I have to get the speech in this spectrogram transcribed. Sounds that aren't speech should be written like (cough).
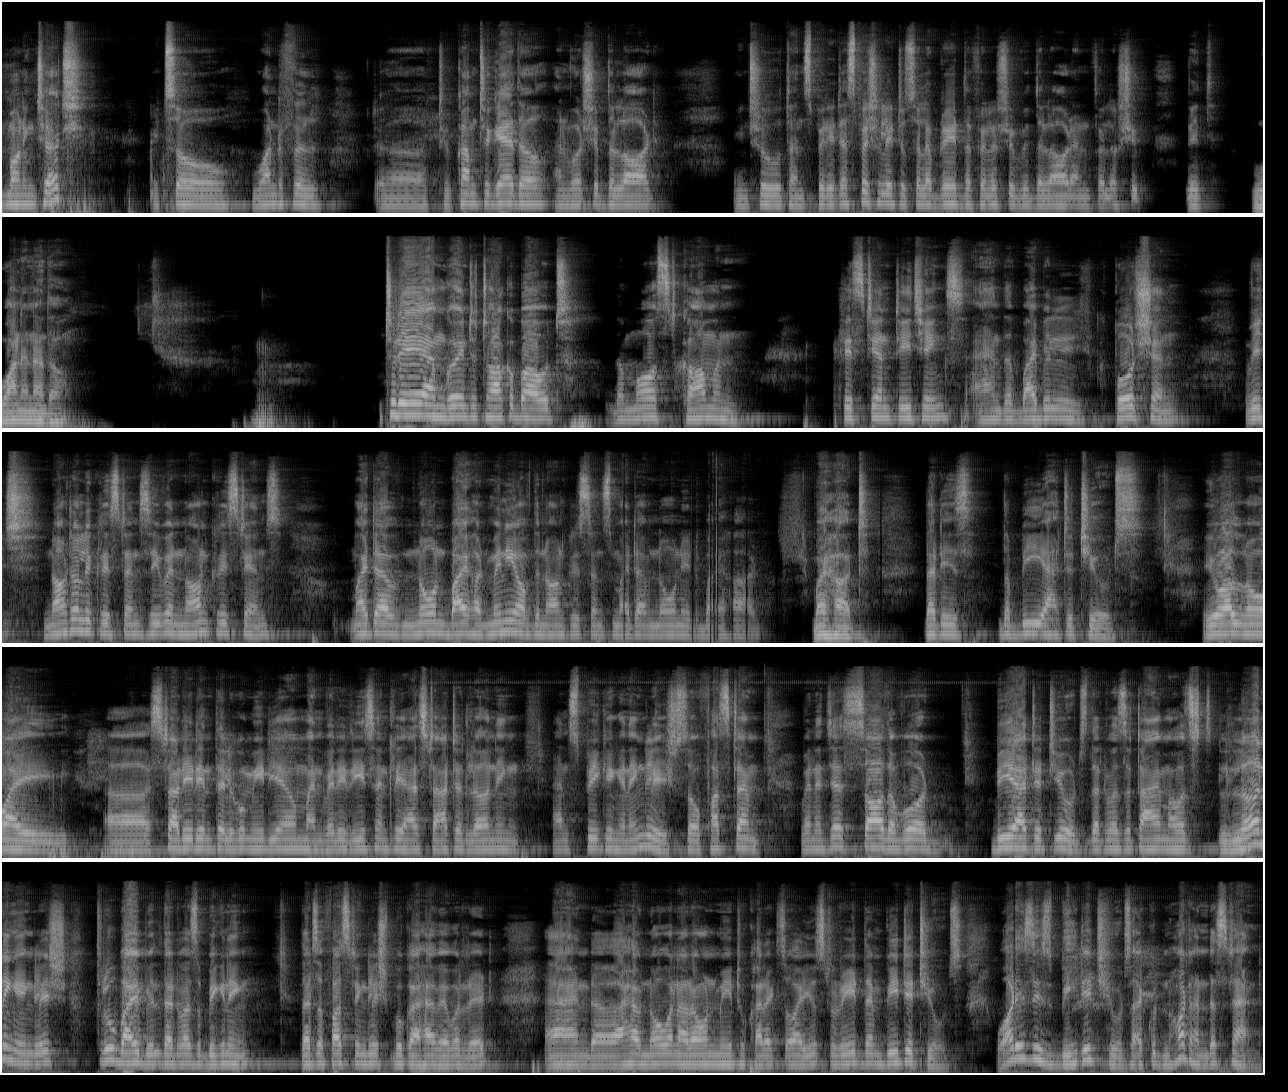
Good morning, church. It's so wonderful uh, to come together and worship the Lord in truth and spirit, especially to celebrate the fellowship with the Lord and fellowship with one another. Today, I'm going to talk about the most common Christian teachings and the Bible portion, which not only Christians, even non Christians, might have known by heart. Many of the non-Christians might have known it by heart. By heart, that is the Beatitudes. You all know I uh, studied in Telugu medium, and very recently I started learning and speaking in English. So first time when I just saw the word Beatitudes, that was the time I was learning English through Bible. That was the beginning. That's the first English book I have ever read and uh, I have no one around me to correct, so I used to read them beatitudes. What is this beatitudes? I could not understand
